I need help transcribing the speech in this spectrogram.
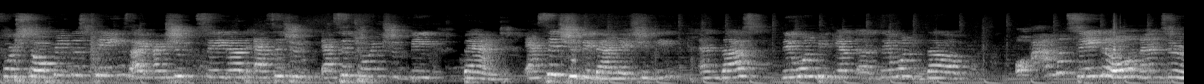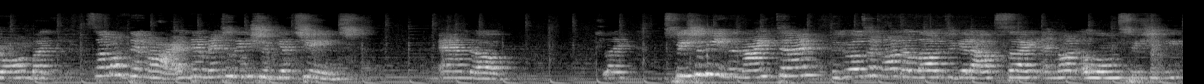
for stopping these things, I, I should say that acid should acid throwing should be banned. Acid should be banned actually, and thus they won't be get uh, they won't the Oh, I'm not saying that all men are wrong, but some of them are, and their mentality should get changed. And uh, like, especially in the night time, the girls are not allowed to get outside and not alone, especially.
